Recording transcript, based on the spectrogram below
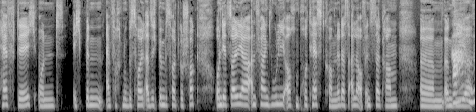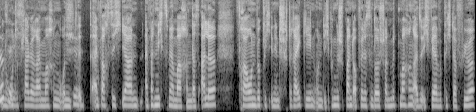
heftig und ich bin einfach nur bis heute, also ich bin bis heute geschockt. Und jetzt soll ja Anfang Juli auch ein Protest kommen, ne, dass alle auf Instagram ähm, irgendwie ah, eine rote Flagge reinmachen und Schön. einfach sich ja einfach nichts mehr machen, dass alle Frauen wirklich in den Streik gehen. Und ich bin gespannt, ob wir das in Deutschland mitmachen. Also ich wäre wirklich dafür,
